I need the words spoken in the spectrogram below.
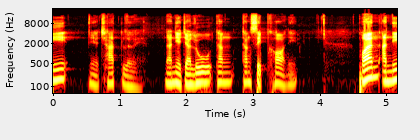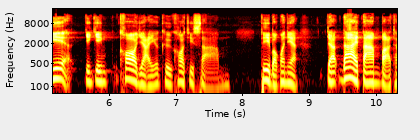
นี้เนี่ยชัดเลยนั่นเนี่ยจะรู้ทั้งทั้งสิบข้อนี้ เพราะฉะนั้นอันนี้จริงๆ ข้อใหญ่ก็คือข้อที่สามที่บอกว่าเนี่ยจะได้ตามปรารถ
